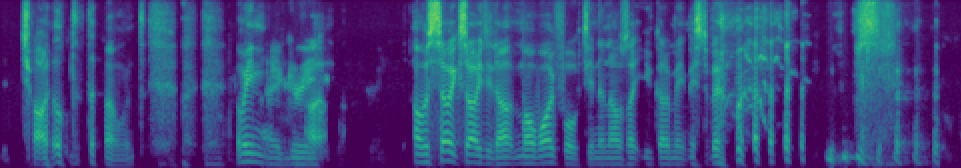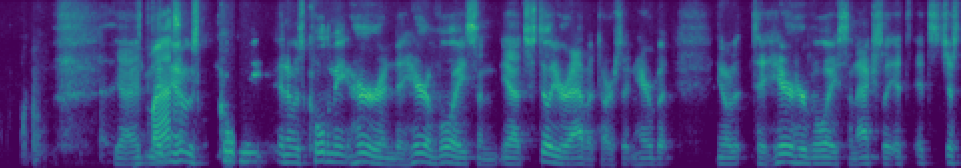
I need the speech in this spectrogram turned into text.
child at the moment. I mean, I agree. I, I was so excited. I, my wife walked in and I was like, "You've got to meet Mr. Bill." yeah, it, and it was cool to meet, and it was cool to meet her and to hear a voice. And yeah, it's still your avatar sitting here, but you know, to hear her voice and actually, it's it's just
